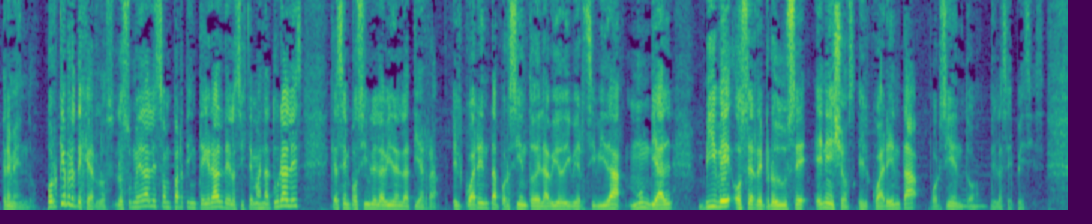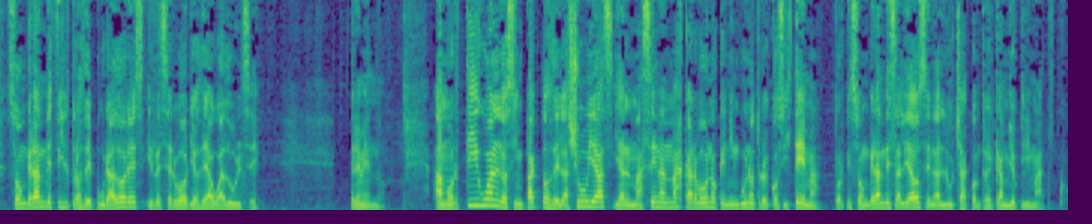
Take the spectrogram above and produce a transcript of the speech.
tremendo. ¿Por qué protegerlos? Los humedales son parte integral de los sistemas naturales que hacen posible la vida en la Tierra. El 40% de la biodiversidad mundial vive o se reproduce en ellos, el 40% de las especies. Son grandes filtros depuradores y reservorios de agua dulce. Tremendo. Amortiguan los impactos de las lluvias y almacenan más carbono que ningún otro ecosistema, porque son grandes aliados en la lucha contra el cambio climático.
